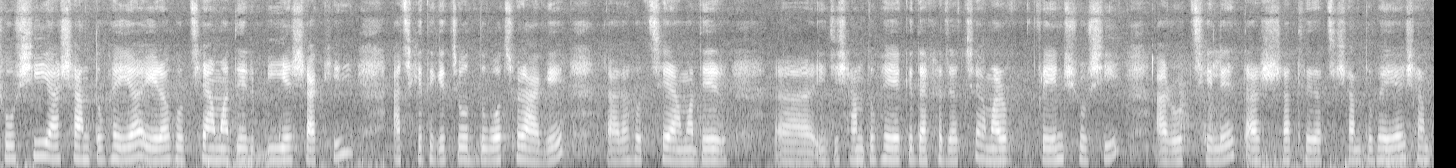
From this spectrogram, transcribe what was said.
শশী আর শান্ত ভাইয়া, এরা হচ্ছে আমাদের বিয়ের সাক্ষী। আজকে থেকে চোদ্দ বছর আগে, তারা হচ্ছে আমাদের এই যে শান্ত ভাইয়াকে দেখা যাচ্ছে, আমার ফ্রেন্ড শশী আর ওর ছেলে, তার সাথে যাচ্ছে শান্ত ভাইয়া। শান্ত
